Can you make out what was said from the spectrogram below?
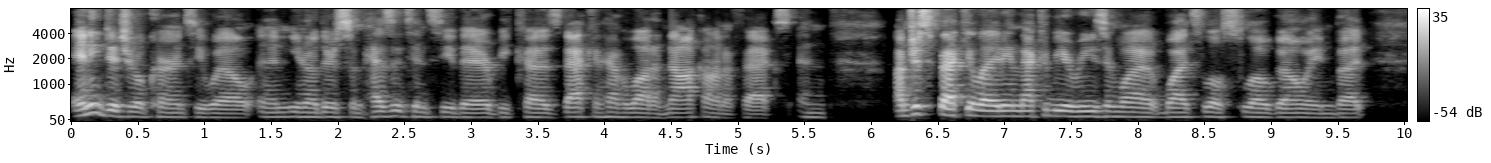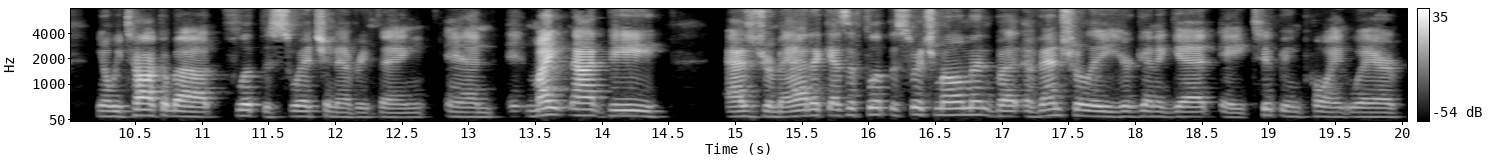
Any digital currency will. And, you know, there's some hesitancy there because that can have a lot of knock on effects. And I'm just speculating that could be a reason why, why it's a little slow going. But, you know, we talk about flip the switch and everything, and it might not be as dramatic as a flip the switch moment, but eventually you're going to get a tipping point where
